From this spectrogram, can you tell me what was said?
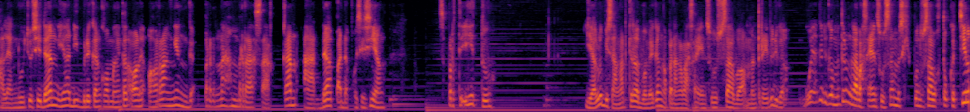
hal yang lucu sih dan ya diberikan komentar oleh orang yang nggak pernah merasakan ada pada posisi yang seperti itu ya lu bisa ngerti lah Bu Mega nggak pernah ngerasain susah bahwa menteri itu juga gue yakin juga menteri nggak ngerasain susah meskipun susah waktu kecil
